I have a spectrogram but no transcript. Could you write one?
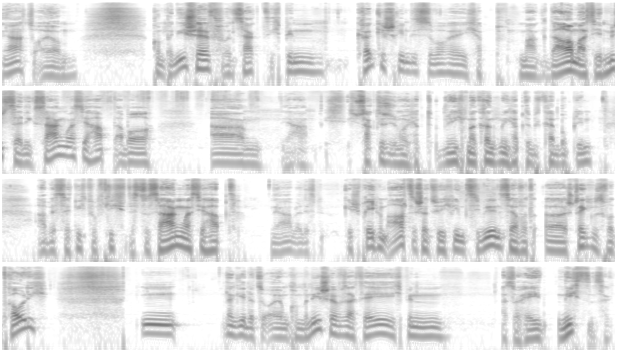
ja, zu eurem Kompaniechef und sagt, ich bin krankgeschrieben diese Woche, ich habe Magen-Darm, also ihr müsst ja nichts sagen, was ihr habt, aber ähm, ja, ich, ich sage das immer, ich hab, wenn ich mal krank bin, ich habe damit kein Problem. Aber ihr seid nicht verpflichtet, das zu sagen, was ihr habt. Ja, weil das Gespräch mit dem Arzt ist natürlich wie im Zivilen sehr äh, streng und vertraulich. Hm, dann geht er zu eurem Kompaniechef und sagt, hey, ich bin, also hey, nichts, sagt,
